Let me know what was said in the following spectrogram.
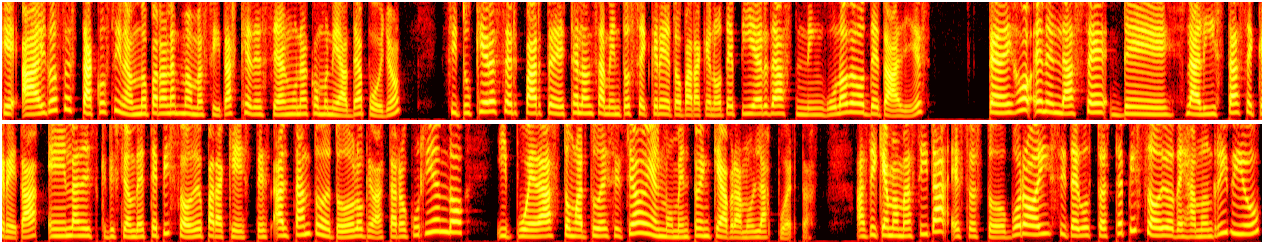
que algo se está cocinando para las mamacitas que desean una comunidad de apoyo. Si tú quieres ser parte de este lanzamiento secreto para que no te pierdas ninguno de los detalles, te dejo el enlace de la lista secreta en la descripción de este episodio para que estés al tanto de todo lo que va a estar ocurriendo y puedas tomar tu decisión en el momento en que abramos las puertas. Así que mamacita, eso es todo por hoy. Si te gustó este episodio, déjame un review.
